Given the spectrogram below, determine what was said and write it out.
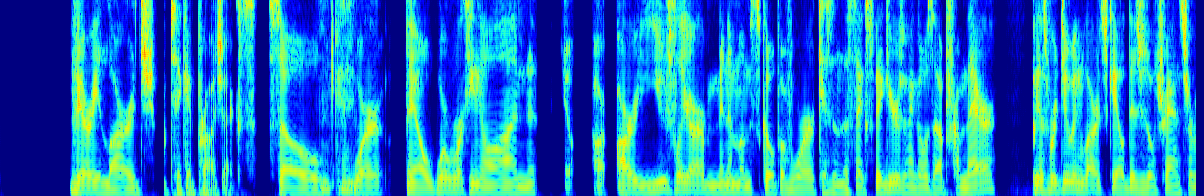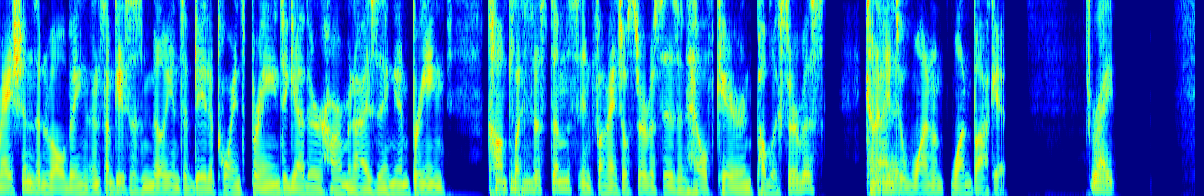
very large ticket projects. So okay. we're you know we're working on you know, our, our usually our minimum scope of work is in the six figures and it goes up from there because we're doing large scale digital transformations involving, in some cases, millions of data points, bringing together, harmonizing, and bringing complex mm-hmm. systems in financial services and healthcare and public service kind Got of into it. one one bucket. Right.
